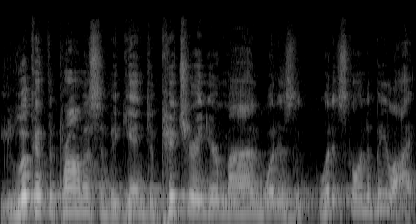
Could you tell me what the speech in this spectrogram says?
You look at the promise and begin to picture in your mind what, is the, what it's going to be like.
